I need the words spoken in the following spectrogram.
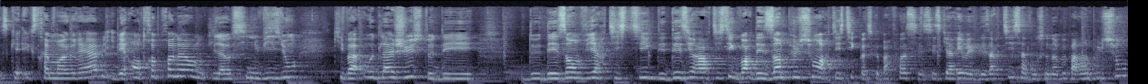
ce qui est extrêmement agréable. Il est entrepreneur, donc il a aussi une vision qui va au-delà juste des, des envies artistiques, des désirs artistiques, voire des impulsions artistiques, parce que parfois c'est ce qui arrive avec des artistes, ça fonctionne un peu par impulsion.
